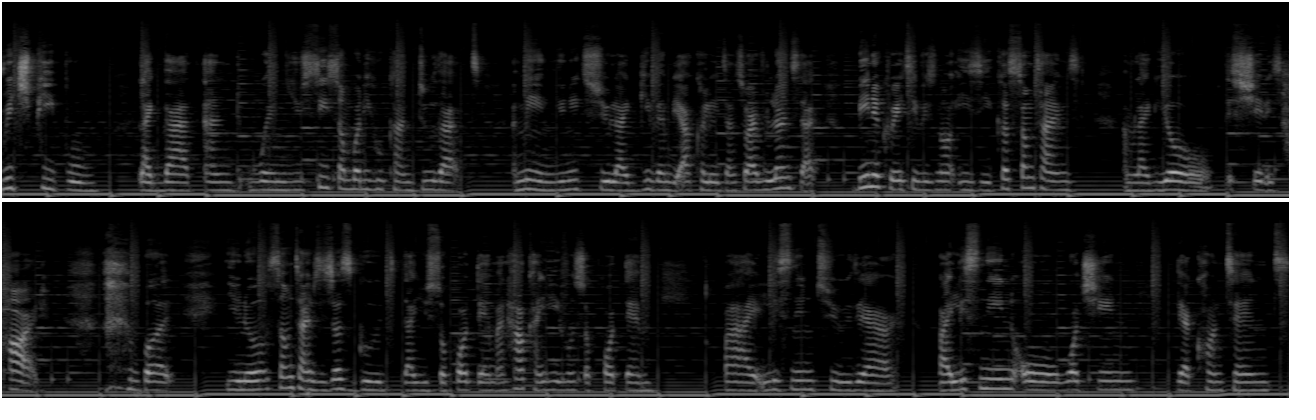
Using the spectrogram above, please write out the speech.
rich people like that. And when you see somebody who can do that, I mean, you need to like give them the accolades. And so I've learned that being a creative is not easy because sometimes I'm like, yo, this shit is hard. but you know, sometimes it's just good that you support them. And how can you even support them? By listening to their by listening or watching their content,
